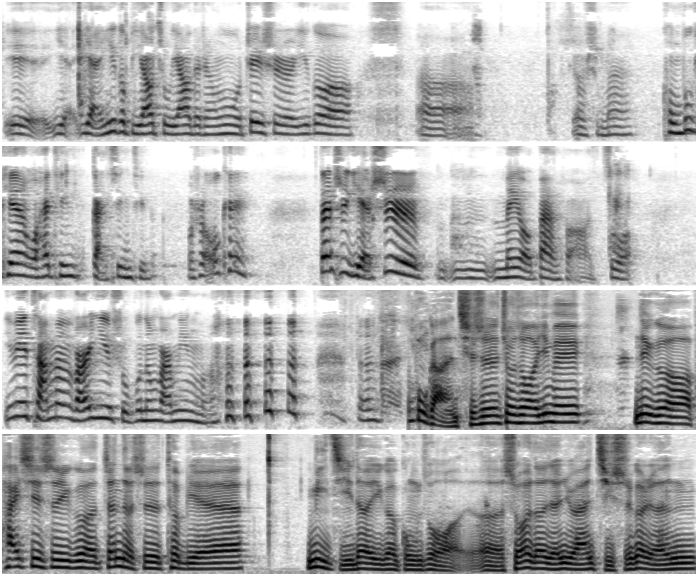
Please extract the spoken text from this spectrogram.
也演演一个比较主要的人物，这是一个呃叫什么恐怖片，我还挺感兴趣的。我说 OK，但是也是嗯没有办法做，因为咱们玩艺术不能玩命嘛。不敢。其实就是说，因为那个拍戏是一个真的是特别密集的一个工作，呃，所有的人员几十个人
